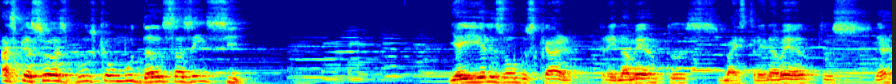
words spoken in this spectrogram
as pessoas buscam mudanças em si. E aí eles vão buscar treinamentos, mais treinamentos, né?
